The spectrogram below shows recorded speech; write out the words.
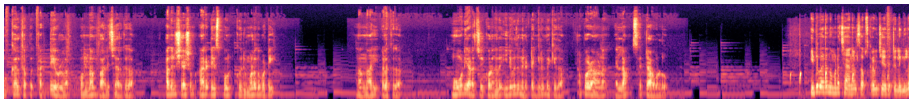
മുക്കാൽ കപ്പ് കട്ടിയുള്ള ഒന്നാം പാൽ ചേർക്കുക. അതിനുശേഷം അര ടീസ്പൂൺ കുരുമുളക് പൊടി നന്നായി ഇളക്കുക. മൂടി അടച്ച് കുറഞ്ഞത് ഇരുപത് മിനിറ്റെങ്കിലും വെക്കുക. അപ്പോഴാണ് എല്ലാം സെറ്റ് ആവുള്ളൂ. ഇതുവരെ നമ്മുടെ ചാനൽ സബ്സ്ക്രൈബ് ചെയ്തിട്ടില്ലെങ്കിൽ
